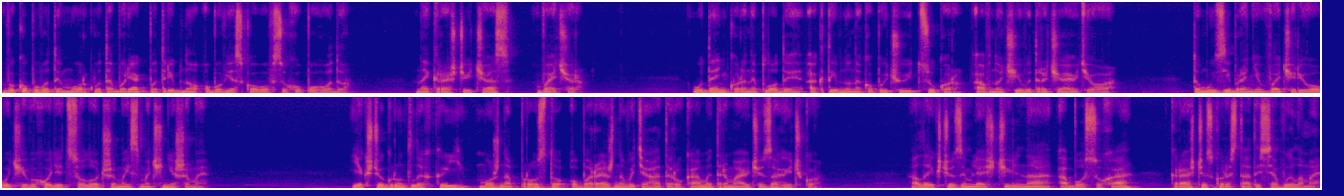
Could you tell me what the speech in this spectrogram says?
Викопувати моркву та буряк потрібно обов'язково в суху погоду. Найкращий час вечір. Удень коренеплоди активно накопичують цукор, а вночі витрачають його. Тому зібрані ввечері овочі виходять солодшими і смачнішими. Якщо ґрунт легкий, можна просто обережно витягати руками, тримаючи загичку. Але якщо земля щільна або суха, краще скористатися вилами.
